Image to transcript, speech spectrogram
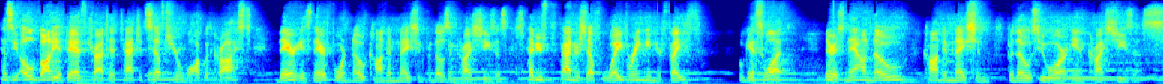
Has the old body of death tried to attach itself to your walk with Christ? There is therefore no condemnation for those in Christ Jesus. Have you found yourself wavering in your faith? Well, guess what? There is now no condemnation for those who are in Christ Jesus.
